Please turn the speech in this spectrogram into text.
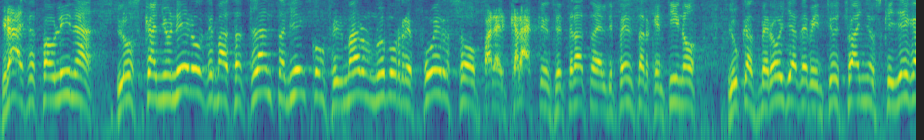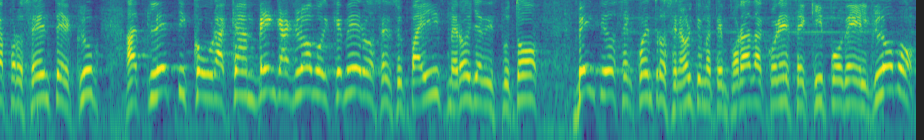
Gracias, Paulina. Los cañoneros de Mazatlán también confirmaron nuevo refuerzo para el Kraken. Se trata del defensa argentino Lucas Meroya, de 28 años, que llega procedente del club Atlético Huracán. Venga, Globo y Quemeros en su país. Meroya disputó 22 encuentros en la última temporada con este equipo del Globo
